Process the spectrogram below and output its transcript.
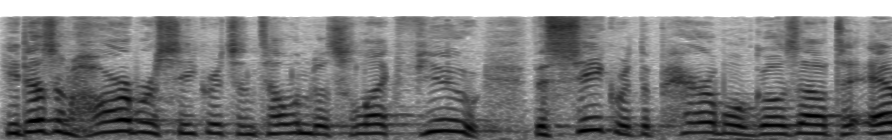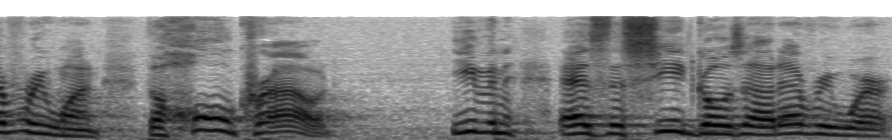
He doesn't harbor secrets and tell them to select few. The secret, the parable, goes out to everyone, the whole crowd. Even as the seed goes out everywhere,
